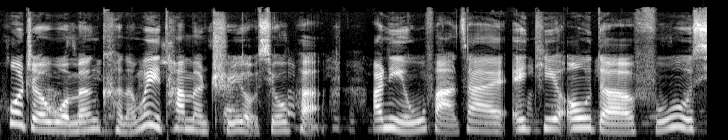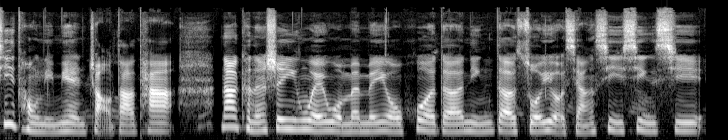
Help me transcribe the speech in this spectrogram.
或者我们可能为他们持有 super，而你无法在 ATO 的服务系统里面找到它，那可能是因为我们没有获得您的所有详细信息。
